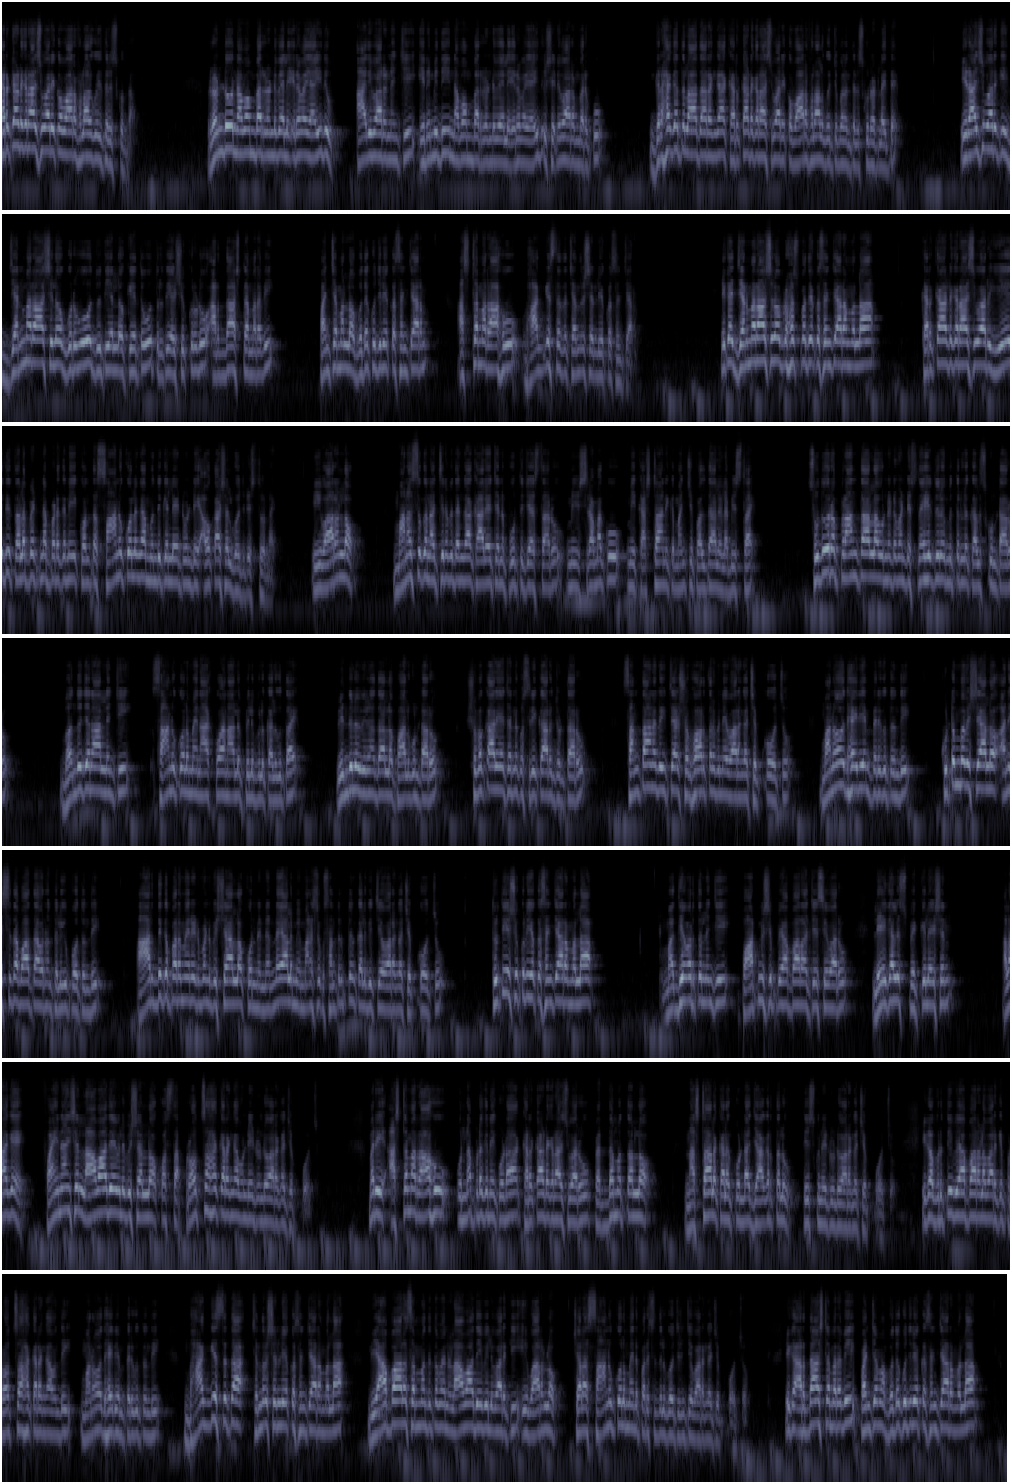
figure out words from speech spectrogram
కర్కాటక రాశి వారి యొక్క వార ఫలాల గురించి తెలుసుకుందాం. రెండు నవంబర్ రెండు వేల ఇరవై ఐదు ఆదివారం నుంచి ఎనిమిది నవంబర్ రెండు వేల ఇరవై ఐదు శనివారం వరకు గ్రహగతుల ఆధారంగా కర్కాటక రాశి వారి యొక్క వార ఫలాల గురించి మనం తెలుసుకున్నట్లయితే ఈ రాశి వారికి జన్మరాశిలో గురువు ద్వితీయంలో కేతువు తృతీయ శుక్రుడు అర్ధాష్టమ రవి పంచమంలో బుధకుజుల యొక్క సంచారం అష్టమ రాహు భాగ్యస్థిత చంద్రశనుల యొక్క సంచారం. ఇక జన్మరాశిలో బృహస్పతి యొక్క సంచారం వల్ల కర్కాటక రాశి వారు ఏది తలపెట్టినప్పటికీ కొంత సానుకూలంగా ముందుకెళ్ళేటువంటి అవకాశాలు గోచరిస్తున్నాయి. ఈ వారంలో మనస్సుకు నచ్చిన విధంగా కార్యాచరణ పూర్తి చేస్తారు. మీ శ్రమకు మీ కష్టానికి మంచి ఫలితాలు లభిస్తాయి. సుదూర ప్రాంతాల్లో ఉన్నటువంటి స్నేహితులు మిత్రులు కలుసుకుంటారు. బంధుజనాల నుంచి సానుకూలమైన ఆహ్వానాలు పిలుపులు కలుగుతాయి. విందులు వినోదాల్లో పాల్గొంటారు. శుభకార్యాచరణకు శ్రీకారం చుడతారు. సంతాన రీత్యా శుభవార్తలు వినే వారంగా చెప్పుకోవచ్చు. మనోధైర్యం పెరుగుతుంది కుటుంబ విషయాల్లో అనిశ్చిత వాతావరణం తొలగిపోతుంది. ఆర్థికపరమైనటువంటి విషయాల్లో కొన్ని నిర్ణయాలు మీ మనసుకు సంతృప్తిని కలిగించే వారంగా చెప్పుకోవచ్చు. తృతీయ శుక్రుని యొక్క సంచారం వల్ల మధ్యవర్తుల నుంచి పార్ట్నర్షిప్ వ్యాపారాలు చేసేవారు. లీగల్ స్పెక్యులేషన్ అలాగే ఫైనాన్షియల్ లావాదేవీల విషయాల్లో కొంత ప్రోత్సాహకరంగా ఉండేటువంటి వారంగా చెప్పుకోవచ్చు. మరి అష్టమ రాహు ఉన్నప్పటికీ కూడా కర్కాటక రాశి వారు పెద్ద మొత్తంలో నష్టాలు కలగకుండా జాగ్రత్తలు తీసుకునేటువంటి వారంగా చెప్పుకోవచ్చు. ఇక వృత్తి వ్యాపారాల వారికి ప్రోత్సాహకరంగా ఉంది మనోధైర్యం పెరుగుతుంది. భాగ్యస్థత చంద్రశనుల యొక్క సంచారం వల్ల వ్యాపార సంబంధితమైన లావాదేవీలు వారికి ఈ వారంలో చాలా సానుకూలమైన పరిస్థితులు గోచరించే వారంగా చెప్పుకోవచ్చు. ఇక అర్ధాష్టమ రవి పంచమ బుధకుజుల యొక్క సంచారం వల్ల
